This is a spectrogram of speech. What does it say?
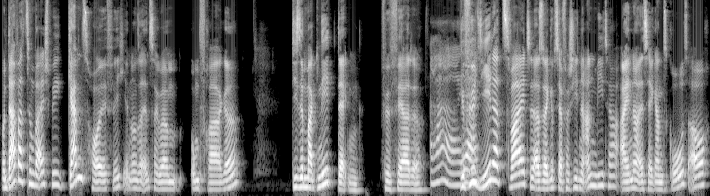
Und da war zum Beispiel ganz häufig in unserer Instagram-Umfrage diese Magnetdecken für Pferde. Ah, Gefühlt ja. jeder zweite, also da gibt's ja verschiedene Anbieter, einer ist ja ganz groß auch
